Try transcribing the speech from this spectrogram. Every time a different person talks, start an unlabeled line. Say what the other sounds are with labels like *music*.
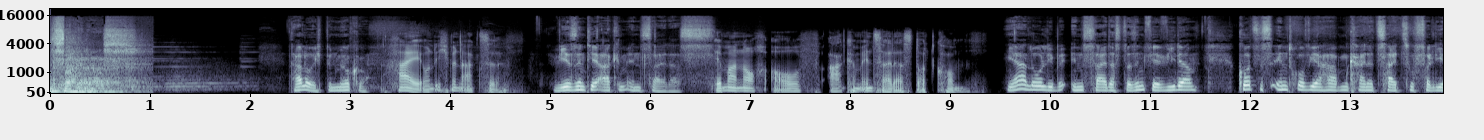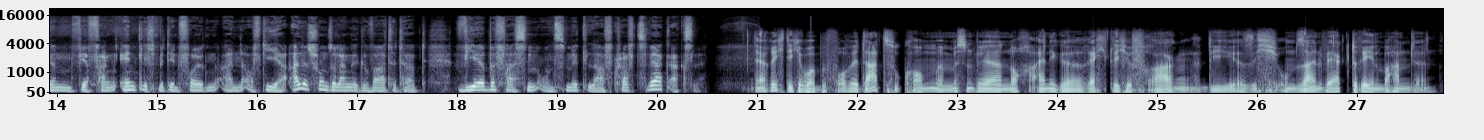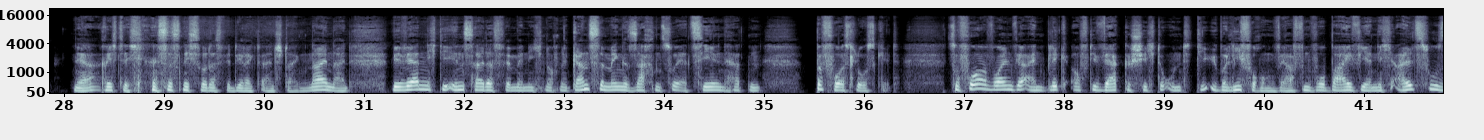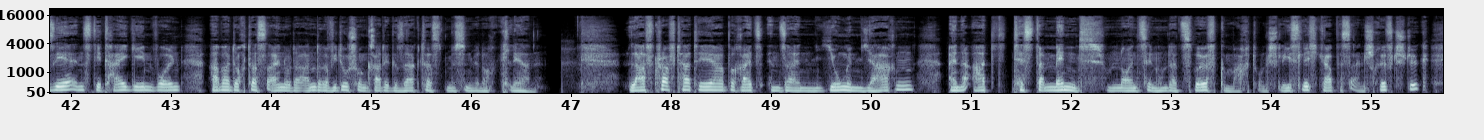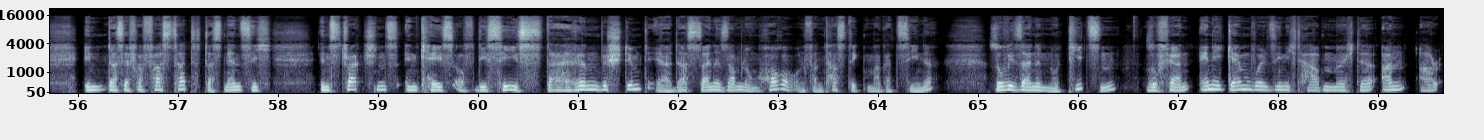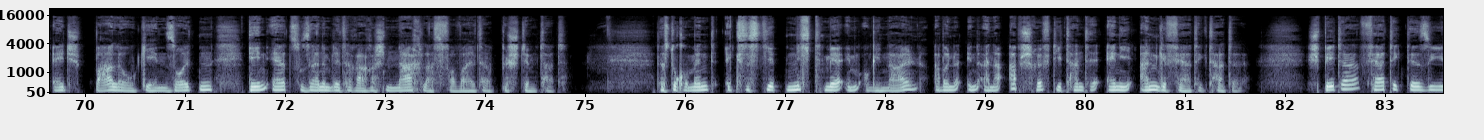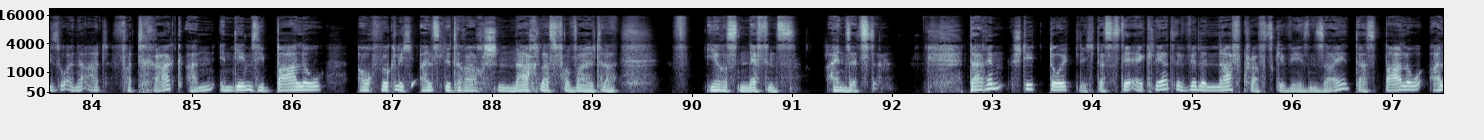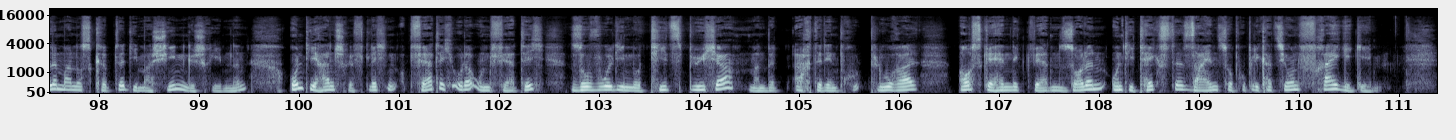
Insiders.
Hallo, ich bin Mirko.
Hi, und ich bin Axel.
Wir sind die Arkham Insiders.
Immer noch auf arkhaminsiders.com.
Ja, hallo, liebe Insiders, da sind wir wieder. Kurzes Intro, wir haben keine Zeit zu verlieren und wir fangen endlich mit den Folgen an, auf die ihr alle schon so lange gewartet habt. Wir befassen uns mit Lovecrafts Werk, Axel.
Ja, richtig, aber bevor wir dazu kommen, müssen wir noch einige rechtliche Fragen, die sich um sein Werk drehen, behandeln.
Ja, richtig. *laughs* Es ist nicht so, dass wir direkt einsteigen. Nein, nein. Wir werden nicht die Insiders, wenn wir nicht noch eine ganze Menge Sachen zu erzählen hatten, bevor es losgeht. Zuvor wollen wir einen Blick auf die Werkgeschichte und die Überlieferung werfen, wobei wir nicht allzu sehr ins Detail gehen wollen, aber doch das ein oder andere, wie du schon gerade gesagt hast, müssen wir noch klären. Lovecraft hatte ja bereits in seinen jungen Jahren eine Art Testament 1912 gemacht und schließlich gab es ein Schriftstück, in das er verfasst hat, das nennt sich Instructions in Case of Disease. Darin bestimmt er, dass seine Sammlung Horror- und Fantastikmagazine sowie seine Notizen sofern Annie Gamwell sie nicht haben möchte, an R.H. Barlow gehen sollten, den er zu seinem literarischen Nachlassverwalter bestimmt hat. Das Dokument existiert nicht mehr im Original, aber in einer Abschrift, die Tante Annie angefertigt hatte. Später fertigte sie so eine Art Vertrag an, in dem sie Barlow auch wirklich als literarischen Nachlassverwalter ihres Neffens einsetzte. Darin steht deutlich, dass es der erklärte Wille Lovecrafts gewesen sei, dass Barlow alle Manuskripte, die maschinengeschriebenen und die handschriftlichen, ob fertig oder unfertig, sowohl die Notizbücher, man beachte den Plural, ausgehändigt werden sollen und die Texte seien zur Publikation freigegeben.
